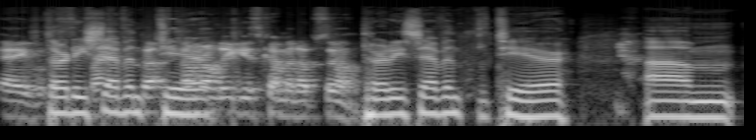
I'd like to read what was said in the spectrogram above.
Hey, 37th Frank, tier. Summer League is coming up soon. 37th tier um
